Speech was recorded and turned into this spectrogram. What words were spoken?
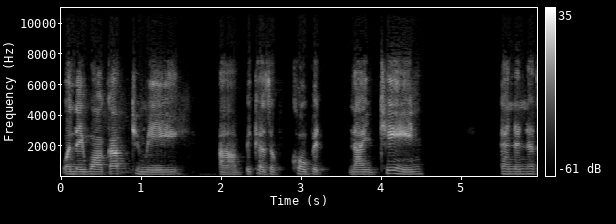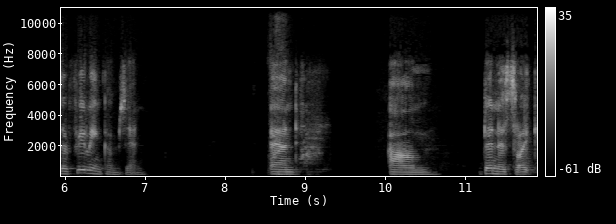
when they walk up to me uh, because of COVID 19, and another feeling comes in. And um, then it's like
